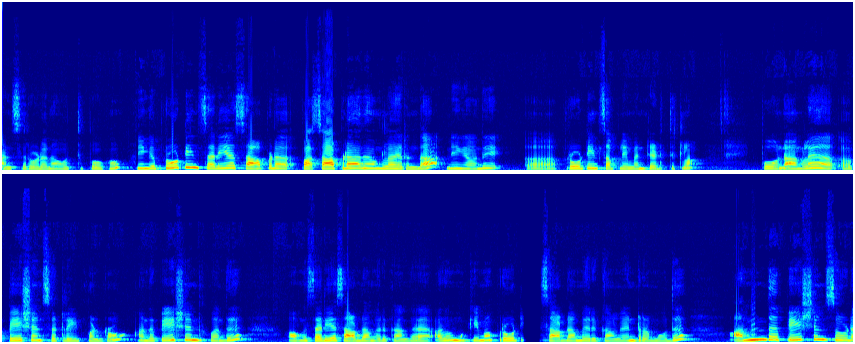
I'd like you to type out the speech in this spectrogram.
ஆன்சரோட தான் ஒத்து போகும் நீங்கள் ப்ரோட்டீன் சரியாக சாப்பிட சாப்பிடாதவங்களா இருந்தால் நீங்கள் வந்து ப்ரோட்டீன் சப்ளிமெண்ட் எடுத்துக்கலாம். இப்போது நாங்களே பேஷண்ட்ஸை ட்ரீட் பண்ணுறோம் அந்த பேஷண்ட்க்கு வந்து அவங்க சரியாக சாப்பிடாம இருக்காங்க. அதுவும் முக்கியமாக ப்ரோட்டீன் சாப்பிடாம இருக்காங்கன்ற போது அந்த பேஷண்ட்ஸோட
